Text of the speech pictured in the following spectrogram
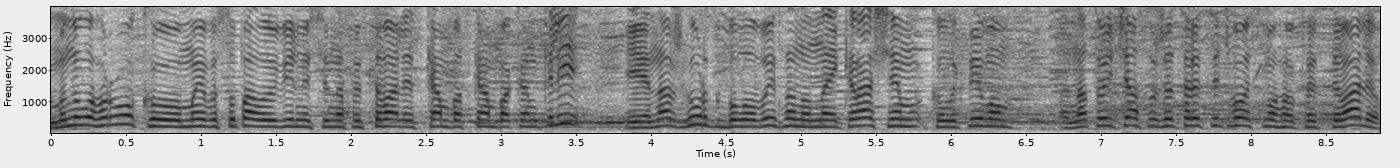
Минулого року ми виступали у Вільнюсі на фестивалі Скамба Скамба Канклі, і наш гурт було визнано найкращим колективом на той час уже 38-го фестивалю.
